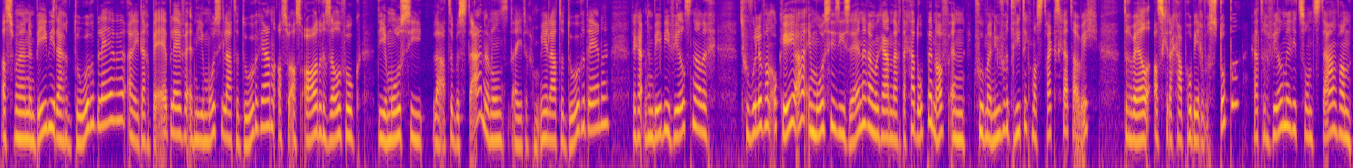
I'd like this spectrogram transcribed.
Als we een baby daardoor blijven, allee, daarbij blijven en die emotie laten doorgaan, als we als ouder zelf ook die emotie laten bestaan en ons allee, ermee laten doordijnen, dan gaat een baby veel sneller het gevoel van, oké, ja, emoties die zijn er en we gaan daar, dat gaat op en af en ik voel me nu verdrietig, maar straks gaat dat weg. Terwijl als je dat gaat proberen verstoppen, gaat er veel meer iets ontstaan van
